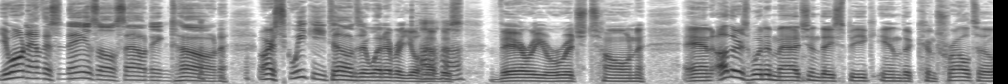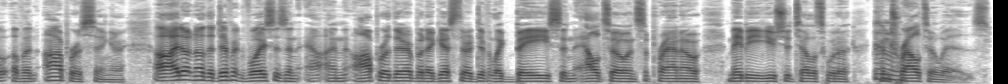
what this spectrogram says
You won't have this nasal sounding tone or squeaky tones or whatever. You'll have uh -huh. this uh-huh. very rich tone. And others would imagine they speak in the contralto of an opera singer. Uh, I don't know the different voices in an opera there, but I guess there are different, like bass and alto and soprano. Maybe you should tell us what a mm. contralto mm. is.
